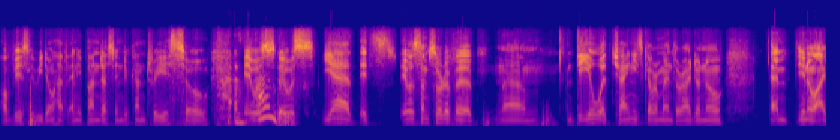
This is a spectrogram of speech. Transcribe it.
obviously we don't have any pandas in the country. So it was it was yeah, it's it was some sort of a um, deal with Chinese government or I don't know and you know i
